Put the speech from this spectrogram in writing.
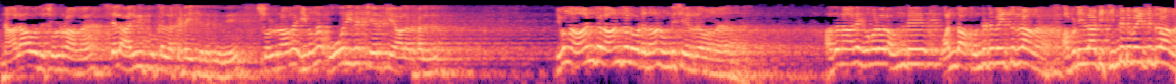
நாலாவது சொல்றாங்க சில அறிவிப்புகள்ல கிடைத்திருக்குது. சொல்றாங்க இவங்க ஓரின சேர்க்கையாளர்கள். இவங்க ஆண்கள் ஆண்களோட தான் உண்டு சேர்றவங்க. அதனால இவங்களோட உண்டு வந்தா கொண்டுட்டு வைத்துடுறாங்க அப்படி இல்லாட்டி திண்டுட்டு வைத்துடுறாங்க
